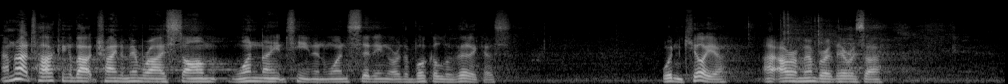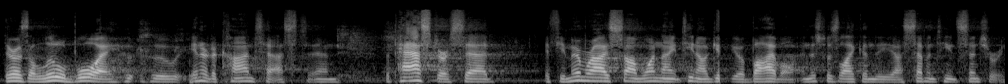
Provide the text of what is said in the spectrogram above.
I'm not talking about trying to memorize Psalm 119 in one sitting or the book of Leviticus. Wouldn't kill you. I, I remember there was a there was a little boy who, who entered a contest, and the pastor said, If you memorize Psalm 119, I'll give you a Bible. And this was like in the uh, 17th century.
